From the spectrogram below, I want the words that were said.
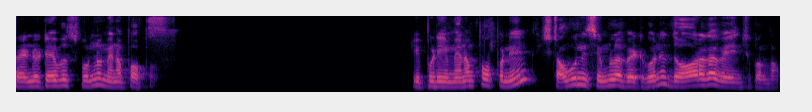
రెండు టేబుల్ స్పూన్లు మినపప్పు. ఇప్పుడు ఈ మినపప్పుని స్టవ్ని సిమ్లో పెట్టుకొని దోరగా వేయించుకుందాం.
